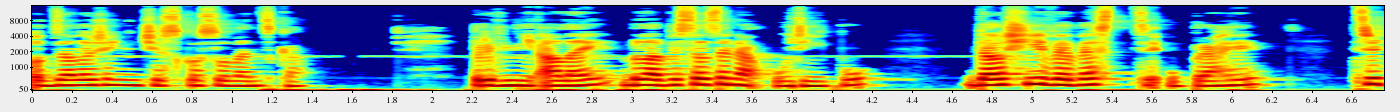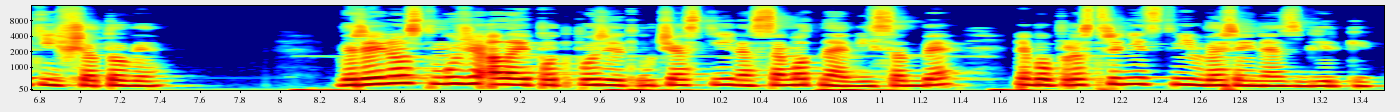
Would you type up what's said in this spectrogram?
od založení Československa. První alej byla vysazena u Řípu, další ve Vestci u Prahy, třetí v Šatově. Veřejnost může ale i podpořit účastí na samotné výsadbě nebo prostřednictvím veřejné sbírky.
